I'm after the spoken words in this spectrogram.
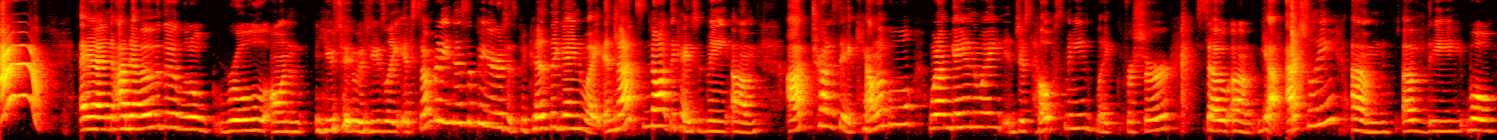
Ah! And I know the little rule on YouTube is usually if somebody disappears, it's because they gained weight. And that's not the case with me. Um, I try to stay accountable when I'm gaining weight. It just helps me, like, for sure. So, um, yeah, actually, um, of the, well,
